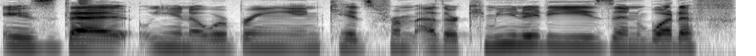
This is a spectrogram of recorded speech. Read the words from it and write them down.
is that, you know, we're bringing in kids from other communities and what if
